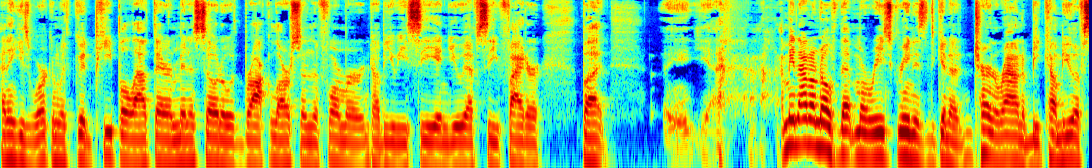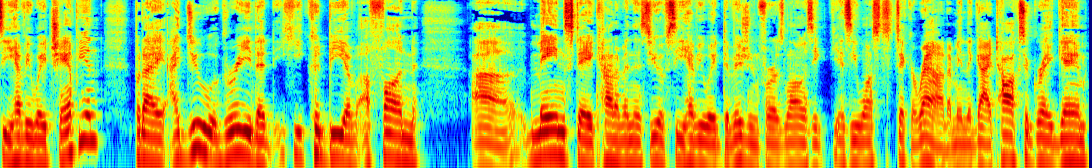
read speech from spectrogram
I think he's working with good people out there in Minnesota with Brock Larson, the former WEC and UFC fighter. But yeah, I mean, I don't know if that Maurice Greene is going to turn around and become UFC heavyweight champion, but I I do agree that he could be a, a fun uh, mainstay kind of in this UFC heavyweight division for as long as he as he wants to stick around. I mean, the guy talks a great game.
